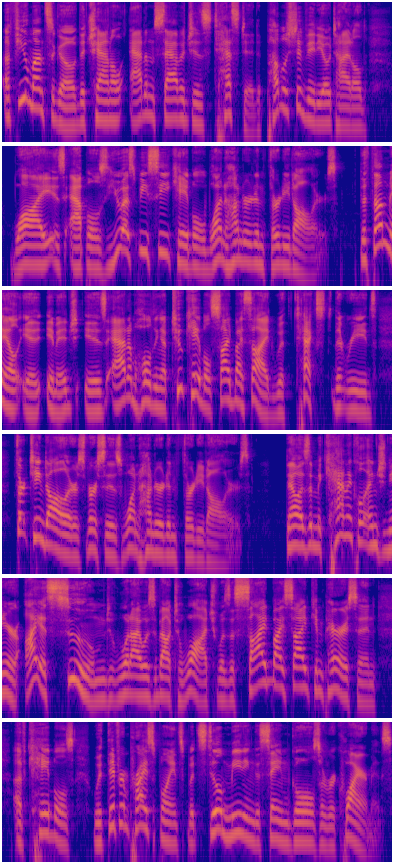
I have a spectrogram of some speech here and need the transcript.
A few months ago, the channel Adam Savage's Tested published a video titled, Why is Apple's USB C cable $130? The thumbnail I- image is Adam holding up two cables side by side with text that reads $13 versus $130. Now, as a mechanical engineer, I assumed what I was about to watch was a side by side comparison of cables with different price points but still meeting the same goals or requirements.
